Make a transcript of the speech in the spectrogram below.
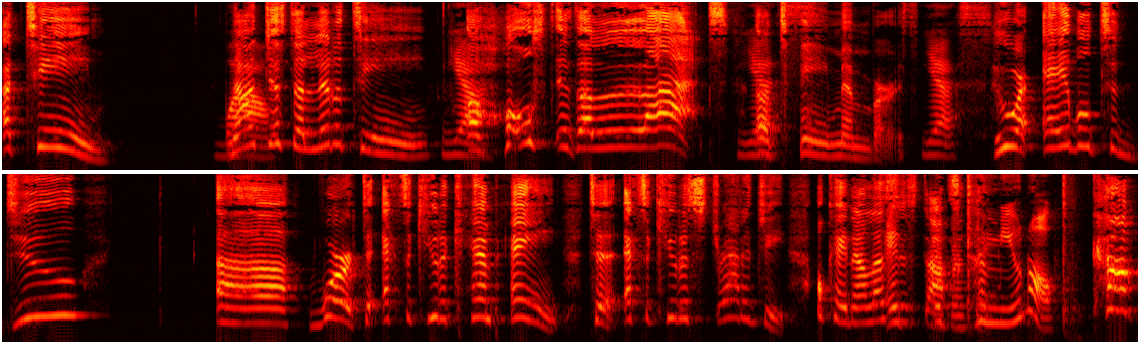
A team. Wow. Not just a little team. Yeah. A host is a lot of team members Yes. who are able to do uh, work, to execute a campaign, to execute a strategy. Okay, now let's It's, just stop it's and think. communal. Come.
